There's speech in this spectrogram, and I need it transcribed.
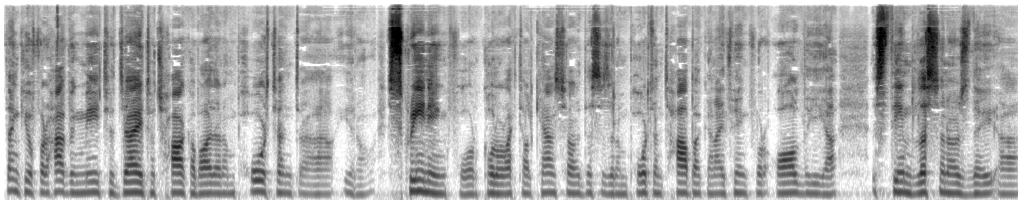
Thank you for having me today to talk about an important, uh, you know, screening for colorectal cancer. This is an important topic, and I think for all the uh, esteemed listeners, they uh,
